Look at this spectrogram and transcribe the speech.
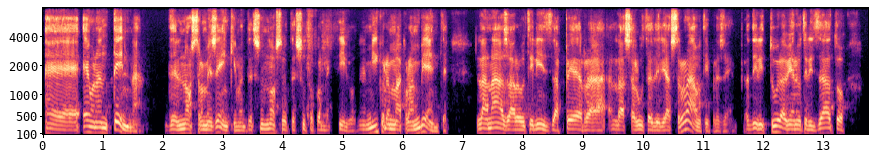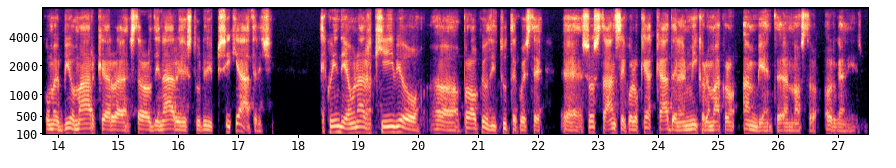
eh, è un'antenna del nostro mesenchima, del nostro tessuto connettivo, del micro e macroambiente la NASA lo utilizza per eh, la salute degli astronauti, per esempio. Addirittura viene utilizzato come biomarker straordinario di studi psichiatrici. E quindi è un archivio uh, proprio di tutte queste eh, sostanze, quello che accade nel micro e macro ambiente del nostro organismo.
